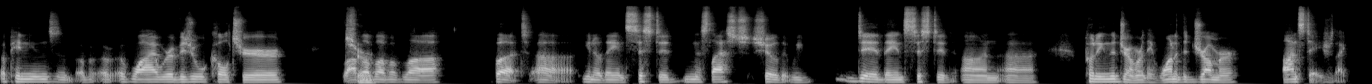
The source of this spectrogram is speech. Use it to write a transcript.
opinions of, of, of why we're a visual culture blah Sure. blah blah blah. Blah but uh, you know they insisted in this last show that we did they insisted on uh, putting the drummer they wanted the drummer on stage. Was like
